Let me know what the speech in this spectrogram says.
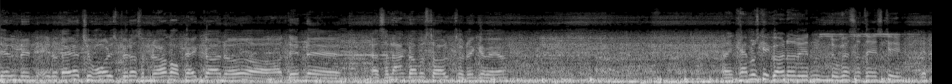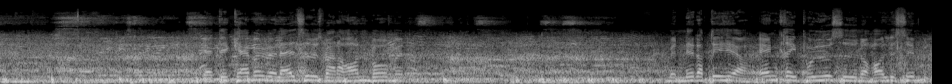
selv en, en relativt hurtig spiller som Nørgaard kan ikke gøre noget, og den øh, er så langt op ad stolpen, som den kan være. Man kan måske gøre noget ved den, Lukas Radeski. Ja, det kan man vel altid, hvis man har hånden på, men, men netop det her angreb på ydersiden og holde det simpelt.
